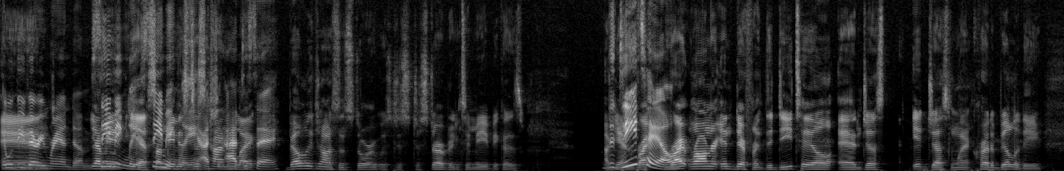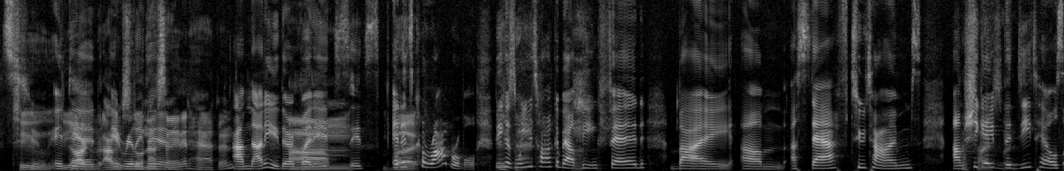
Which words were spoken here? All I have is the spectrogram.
it would be very random. Yeah, seemingly, I mean, seemingly, I, mean, I should have like, to say. Beverly Johnson's story was just disturbing to me because again, the detail, right, right, wrong, or indifferent, the detail and just it just lent credibility to it the did. argument. I'm it really still not saying it happened. I'm not either, but um, it's it's but and it's corroborable because exactly. when you talk about being fed by um, a staff two times, um, she gave the details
